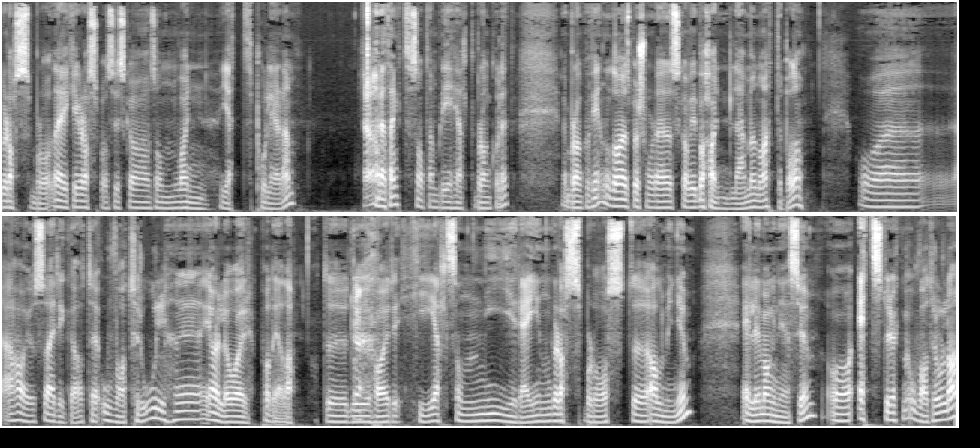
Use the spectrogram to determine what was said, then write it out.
glassblå... Nei, ikke glassblås, vi skal sånn vannjetpolere dem Ja. har jeg tenkt, sånn at de blir helt blanke og lett. Blank og fin. Og da er spørsmålet skal vi behandle dem med noe etterpå, da. Og eh, jeg har jo sverga til Ovatrol eh, i alle år på det, da. At eh, du Ja. har helt sånn nirein glassblåst aluminium. Eller magnesium. Og ett strøk med Ovatrol da,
